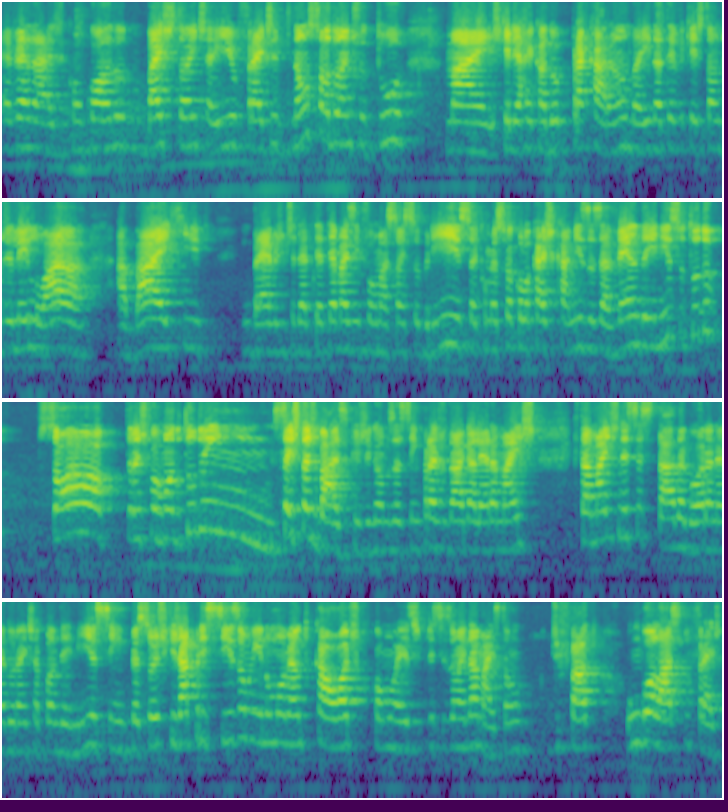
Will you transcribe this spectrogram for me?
É verdade, concordo bastante aí. O Fred, não só durante o tour, mas que ele arrecadou pra caramba, ainda teve questão de leiloar a bike. Em breve a gente deve ter até mais informações sobre isso. Aí começou a colocar as camisas à venda e nisso tudo só transformando tudo em cestas básicas, digamos assim, para ajudar a galera mais que está mais necessitada agora, né, durante a pandemia, assim, pessoas que já precisam e num momento caótico como esse precisam ainda mais. Então, de fato, um golaço do Fred.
